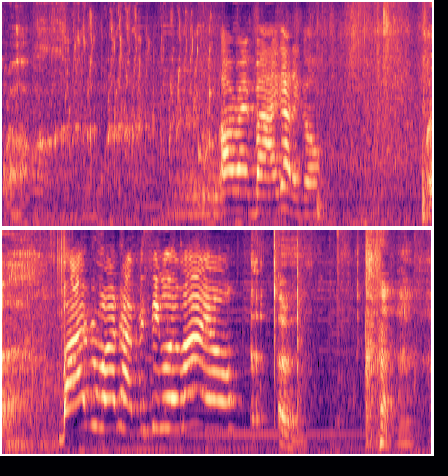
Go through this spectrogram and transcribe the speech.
All right, bye. I gotta go. bye, everyone. Happy Cinco de Mayo.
